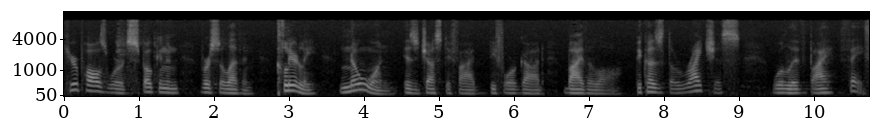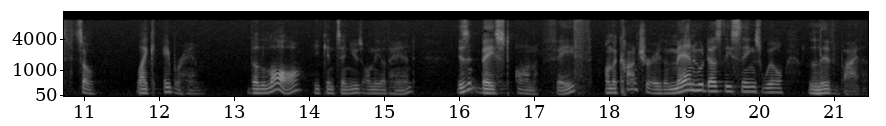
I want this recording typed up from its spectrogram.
Hear Paul's words spoken in verse 11. Clearly, no one is justified before God by the law because the righteous will live by faith. So, like Abraham, the law, he continues on the other hand, isn't based on faith. On the contrary, the man who does these things will live by them.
